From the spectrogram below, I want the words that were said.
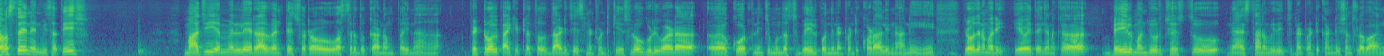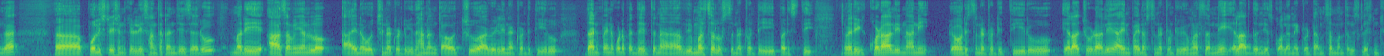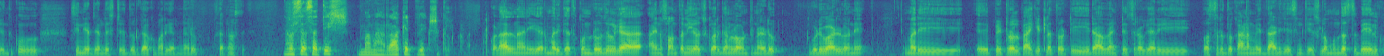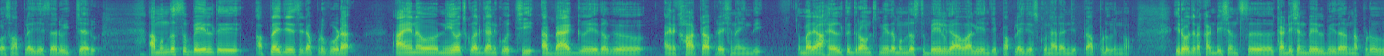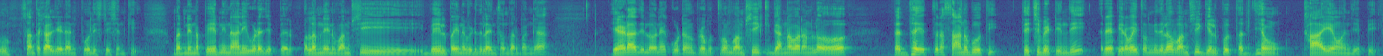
నమస్తే నేను మీ సతీష్. మాజీ ఎమ్మెల్యే రావి వెంకటేశ్వరరావు వస్త్ర దుకాణం పైన పెట్రోల్ ప్యాకెట్లతో దాడి చేసినటువంటి కేసులో గుడివాడ కోర్టు నుంచి ముందస్తు బెయిల్ పొందినటువంటి కొడాలి నాని రోజున మరి ఏవైతే గనక బెయిల్ మంజూరు చేస్తూ న్యాయస్థానం విధించినటువంటి కండిషన్స్లో భాగంగా పోలీస్ స్టేషన్కి వెళ్ళి సంతకం చేశారు. మరి ఆ సమయంలో ఆయన వచ్చినటువంటి విధానం కావచ్చు ఆ వెళ్ళినటువంటి తీరు దానిపైన కూడా పెద్ద ఎత్తున విమర్శలు వస్తున్నటువంటి పరిస్థితి. మరి కొడాలి నాని వ్యవహరిస్తున్నటువంటి తీరు ఎలా చూడాలి ఆయన పైన వస్తున్నటువంటి విమర్శల్ని ఎలా అర్థం చేసుకోవాలనేటువంటి అంశం అంతా విశ్లేషించేందుకు సీనియర్ జర్నలిస్ట్ దుర్గా కుమార్ గారు ఉన్నారు. సార్ నమస్తే. నమస్తే సతీష్ మన రాకెట్ వీక్షకులు కూడా. కొడాలి నాని గారు మరి గత కొన్ని రోజులుగా ఆయన సొంత నియోజకవర్గంలో ఉంటున్నాడు గుడివాడలోనే. మరి పెట్రోల్ ప్యాకెట్లతోటి రావు వెంకటేశ్వరరావు గారి వస్త్ర దుకాణం మీద దాడి చేసిన కేసులో ముందస్తు బెయిల్ కోసం అప్లై చేశారు ఇచ్చారు. ఆ ముందస్తు బెయిల్ అప్లై చేసేటప్పుడు కూడా ఆయన నియోజకవర్గానికి వచ్చి ఆ బ్యాగ్ ఏదో ఒక- ఆయనకు హార్ట్ ఆపరేషన్ అయింది. మరి ఆ హెల్త్ గ్రౌండ్స్ మీద ముందస్తు బెయిల్ కావాలి అని చెప్పి అప్లై చేసుకున్నారని చెప్పి అప్పుడు విన్నాం. ఈ రోజున కండిషన్స్ కండిషన్ బెయిల్ మీద ఉన్నప్పుడు సంతకాలు చేయడానికి పోలీస్ స్టేషన్కి. మరి నిన్న పేరుని నాని కూడా చెప్పారు. నేను వంశీ బెయిల్ పైన విడుదలైన సందర్భంగా ఏడాదిలోనే కూటమి ప్రభుత్వం వంశీకి గన్నవరంలో పెద్ద ఎత్తున సానుభూతి తెచ్చిపెట్టింది. రేపు ఇరవై తొమ్మిదిలో వంశీ గెలుపు తథ్యం ఖాయం అని చెప్పి.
